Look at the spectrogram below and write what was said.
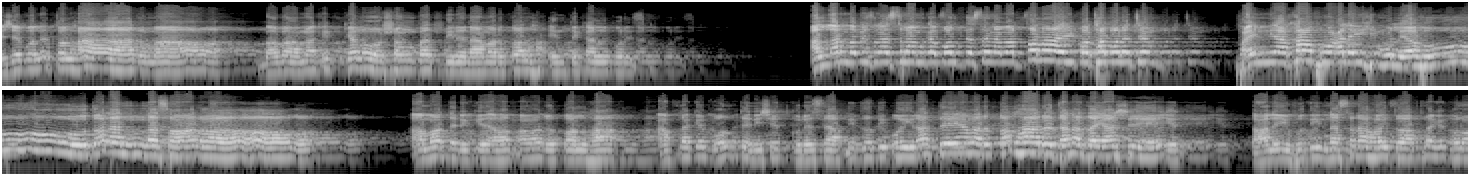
এসে বলে, তলহার মা, বাবা আমাকে কেন সংবাদ দিলেন? আমার তলহা ইন্তেকাল করেছে। আল্লাহর নবী সাল্লাল্লাহু বলতেছেন, আমার তলাই কথা বলেছেন। ফাইন্নি আখাফু আলাইহিমুল ইয়াহুদ নাসারা। আমাদেরকে, আমার তলহা আপনাকে বলতে নিষেধ করেছে, আপনি যদি ওই রাতে আমার তলহার জানাজায় আসে তাহলে ইহুদি নাসারা হয়তো আপনাকে কোনো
